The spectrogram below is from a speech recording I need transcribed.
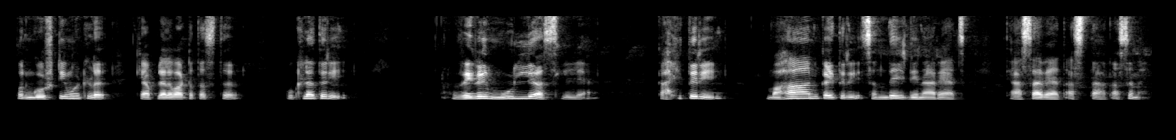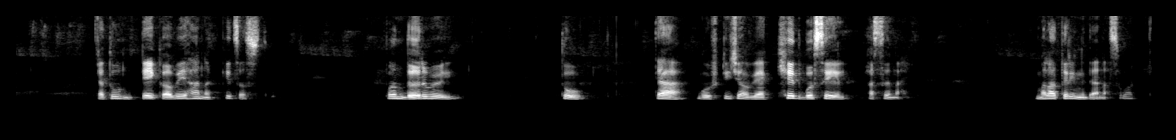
पण गोष्टी म्हटलं की आपल्याला वाटत असतं कुठल्या तरी वेगळे मूल्य असलेल्या काहीतरी महान काहीतरी संदेश देणाऱ्याच त्या असाव्यात असतात असं नाही. त्यातून टेक अवे हा नक्कीच असतो. पण दरवेळी तो त्या गोष्टीच्या व्याख्येत बसेल असं नाही. मला तरी निदान असं वाटतं.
